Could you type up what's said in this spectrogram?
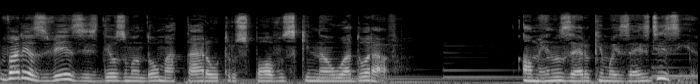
Várias vezes Deus mandou matar outros povos que não o adoravam. Ao menos era o que Moisés dizia.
